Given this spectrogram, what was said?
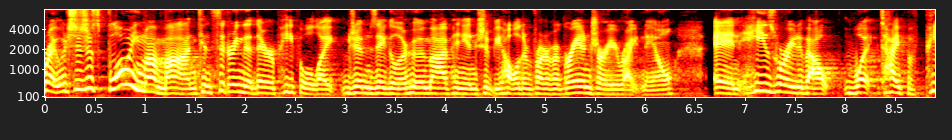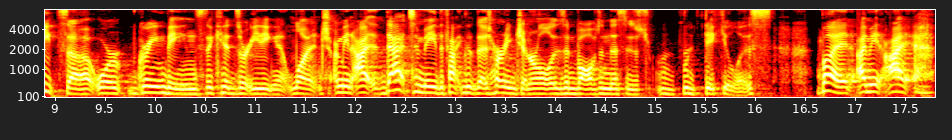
Right, which is just blowing my mind considering that there are people like Jim Ziegler, who, in my opinion, should be hauled in front of a grand jury right now. And he's worried about what type of pizza or green beans the kids are eating at lunch. I mean, I, that to me, the fact that the Attorney General is involved in this is ridiculous. But, I mean, I.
